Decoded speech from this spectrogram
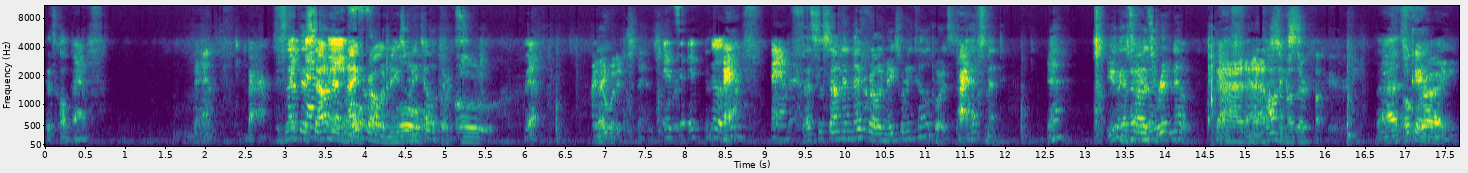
It's called BAMF. That? BAMF. Isn't Like that the sound that place? Nightcrawler makes when he teleports? Oh. Yeah. I know what it stands for. It's, it goes Bam. bam. That's the sound that Nightcrawler makes when he teleports. Bam. X-Men. You That's how it's written out. Badass comics. motherfucker. That's Okay. right.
